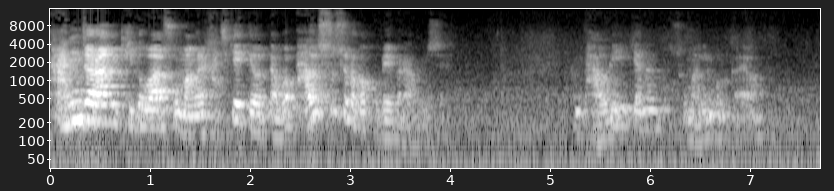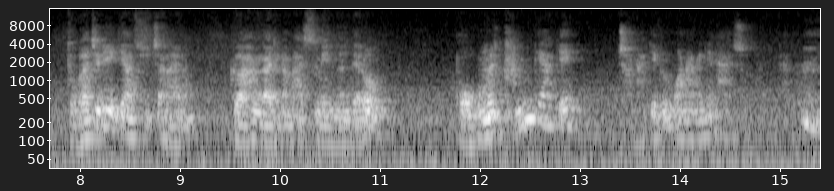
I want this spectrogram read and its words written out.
간절한 기도와 소망을 가지게 되었다고 바울 스스로가 고백을 하고 있어요. 그럼 바울이 얘기하는 소망이 뭘까요? 두 가지를 얘기할 수 있잖아요. 그 한 가지가 말씀에 있는 대로 복음을 담대하게 전하기를 원하는 게 나의 소망이다.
